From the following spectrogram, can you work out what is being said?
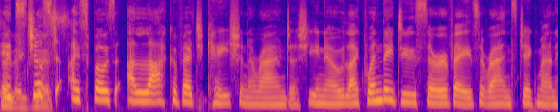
it's exists. just, I suppose, a lack of education around it. You know, like when they do surveys around stigma and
